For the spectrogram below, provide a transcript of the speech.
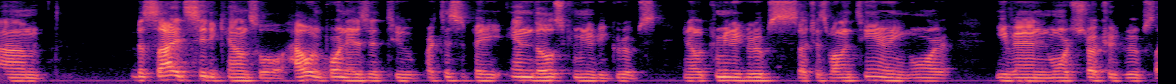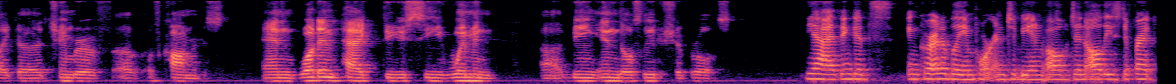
Um, besides city council, how important is it to participate in those community groups? You know, community groups such as volunteering or even more structured groups like a chamber of, of, of commerce. And what impact do you see women uh, being in those leadership roles? Yeah, I think it's incredibly important to be involved in all these different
